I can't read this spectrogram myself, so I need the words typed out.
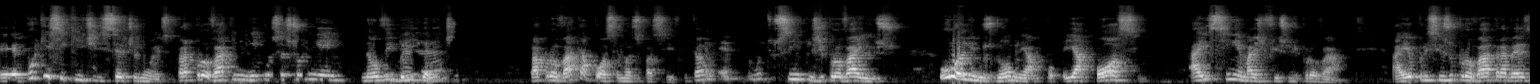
É, por que esse kit de certidões? Para provar que ninguém processou ninguém. Não houve briga. Uhum. Para provar que a posse é mais pacífica. Então, é muito simples de provar isso. O ânimos domini e a posse, aí sim é mais difícil de provar. Aí eu preciso provar através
